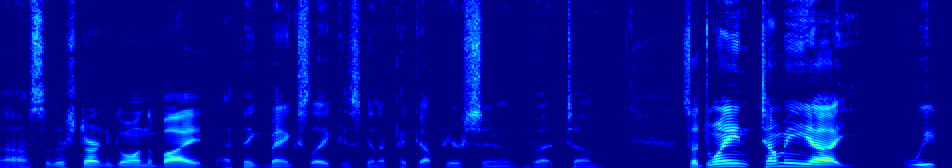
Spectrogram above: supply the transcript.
Uh, so they're starting to go on the bite. I think Banks Lake is going to pick up here soon. But um, so Dwayne, tell me, uh, we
